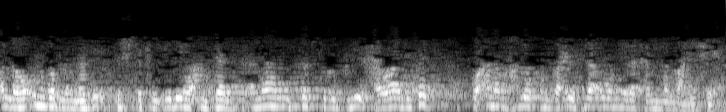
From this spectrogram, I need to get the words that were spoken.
قال له انظر لما جئت تشتكي إليه وأن جالس أمامي تسرد لي حوادثك وأنا مخلوق ضعيف لا أغني لك من الله شيئا.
